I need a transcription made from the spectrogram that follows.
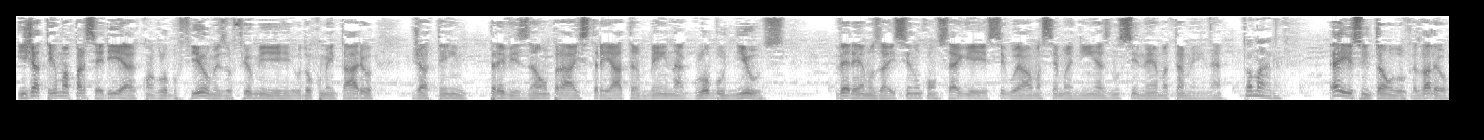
e já tem uma parceria com a Globo Filmes. O filme, o documentário já tem previsão para estrear também na Globo News. Veremos aí se não consegue segurar umas semaninhas no cinema também, né? Tomara. É isso então, Lucas. Valeu.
